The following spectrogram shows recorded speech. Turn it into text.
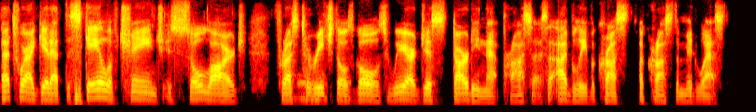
that's where I get at the scale of change is so large for us to reach those goals. We are just starting that process, I believe, across across the Midwest.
